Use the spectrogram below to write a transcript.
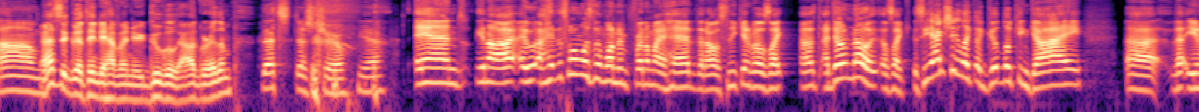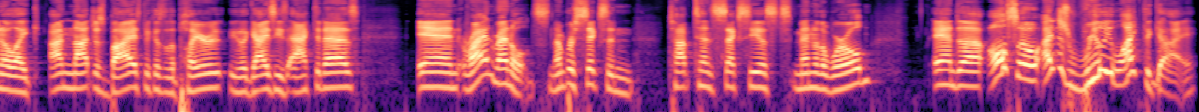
Um, That's a good thing to have on your Google algorithm. that's that's true. yeah. And you know, I, I, I this one was the one in front of my head that I was thinking about. I was like, uh, I don't know. I was like, is he actually like a good-looking guy? Uh, that you know, like I'm not just biased because of the player, the guys he's acted as. And Ryan Reynolds, number six in top ten sexiest men in the world. And uh, also, I just really like the guy.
